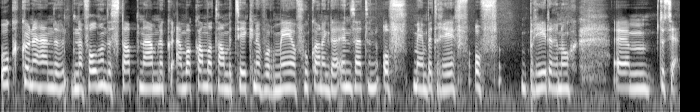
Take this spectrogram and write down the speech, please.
ook kunnen gaan de, de, volgende stap, namelijk en wat kan dat dan betekenen voor mij of hoe kan ik dat inzetten of mijn bedrijf of breder nog. Um, dus ja,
